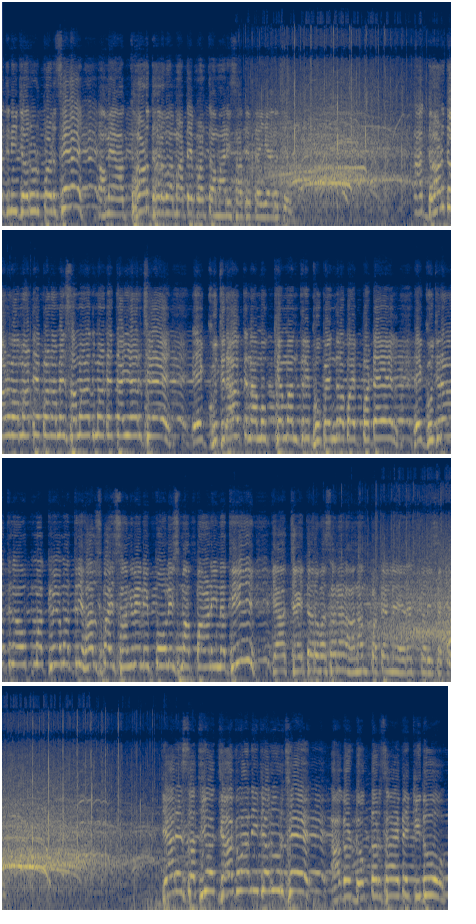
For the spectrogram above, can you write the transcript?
સમાજની જરૂર પડશે. અમે આ ધડ ધરવા માટે પણ તમારી સાથે તૈયાર છે. આ ધડ ધરવા માટે પણ અમે સમાજ માટે તૈયાર છે. એ ગુજરાતના મુખ્યમંત્રી ભૂપેન્દ્રભાઈ પટેલ, એ ગુજરાતના ઉપમુખ્યમંત્રી હર્ષભાઈ સંઘવીની પોલીસમાં પાણી નથી કે આ ચૈતર વસાના અનંત પટેલને એરેસ્ટ કરી શકે. ત્યારે સાથીઓ, જાગવાની જરૂર છે. આગળ ડોક્ટર સાહેબે કીધું,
